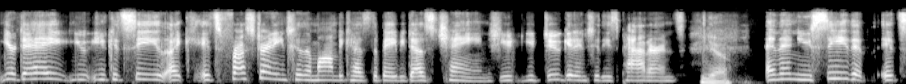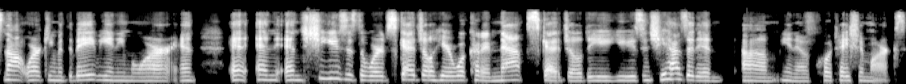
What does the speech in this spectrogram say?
your day, you you could see like it's frustrating to the mom because the baby does change. You you do get into these patterns, Yeah, and then you see that it's not working with the baby anymore. And and and and she uses the word schedule here. What kind of nap schedule do you use? And she has it in um, you know quotation marks.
